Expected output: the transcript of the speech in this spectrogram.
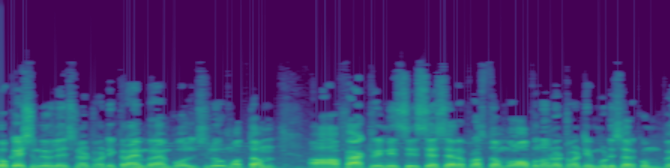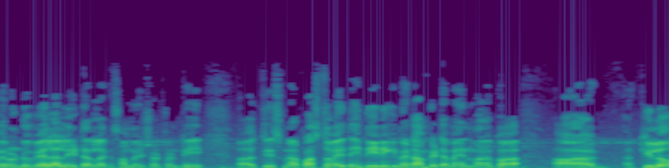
లొకేషన్కి వెళ్ళినటువంటి క్రైమ్ బ్రాంచ్ పోలీసులు మొత్తం ఫ్యాక్టరీని సీజ్ చేశారు. ప్రస్తుతం లోపల ఉన్నటువంటి ముడిసరుకు ముప్పై రెండు వేల లీటర్లకు సంబంధించినటువంటి తీసుకున్నారు. ప్రస్తుతం అయితే దీనికి మెటాంఫిటమైన్ మనకు కిలో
